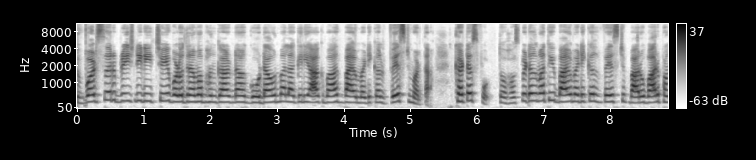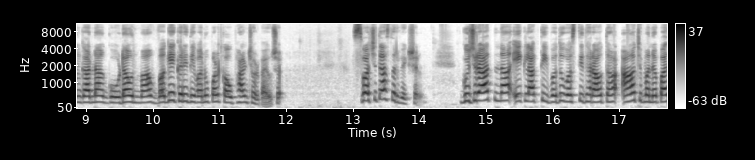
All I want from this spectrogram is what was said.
તો વડસર બ્રિજની નીચે વડોદરામાં ભંગારના ગોડાઉનમાં લાગેલી આગ બાદ બાયોમેડિકલ વેસ્ટ મળતા ઘટસ્ફોટ. તો હોસ્પિટલમાંથી બાયોમેડિકલ વેસ્ટ બારોબાર ભંગારના ગોડાઉનમાં વગે કરી દેવાનું પણ કૌભાંડ ઝડપાયું છે. સ્વચ્છતા સર્વેક્ષણ. ગુજરાતના એક લાખથી વધુ વસ્તી ધરાવતા આઠ મનપા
